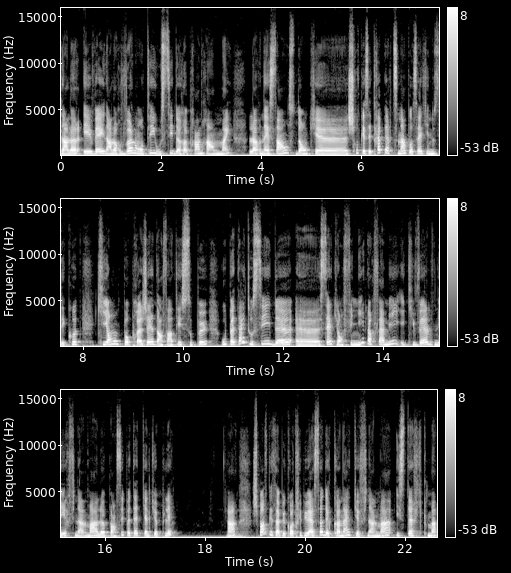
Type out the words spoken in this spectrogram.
dans leur éveil, dans leur volonté aussi de reprendre en main leur naissance. Donc, je trouve que c'est très pertinent pour celles qui nous écoutent, qui ont pour projet d'enfanter sous peu, ou peut-être aussi de euh, celles qui ont fini leur famille et qui veulent venir finalement là, penser peut-être quelques plaies. Hein? Mm. Je pense que ça peut contribuer à ça de connaître que finalement, historiquement,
